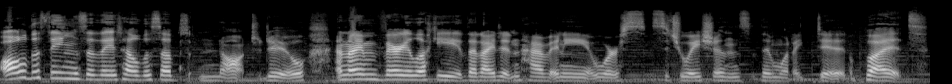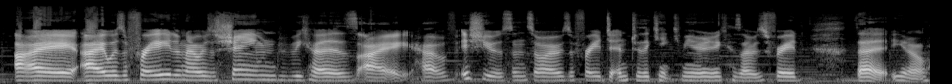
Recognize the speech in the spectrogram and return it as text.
all the things that they tell the subs not to do, and I'm very lucky that I didn't have any worse situations than what I did. But I I was afraid and I was ashamed because I have issues, and so I was afraid to enter the kink community because I was afraid that you know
